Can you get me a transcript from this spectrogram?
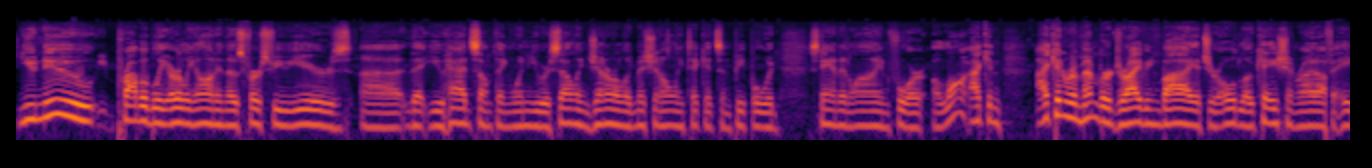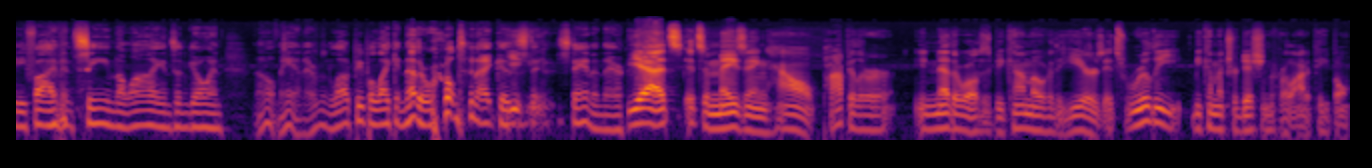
You knew probably early on in those first few years uh, that you had something when you were selling general admission only tickets, and people would stand in line for a long. I can I can remember driving by at your old location right off of 85 and seeing the lines and going, "Oh man, there's a lot of people liking Netherworld tonight because st- standing there." Yeah, it's it's amazing how popular Netherworld has become over the years. It's really become a tradition for a lot of people,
